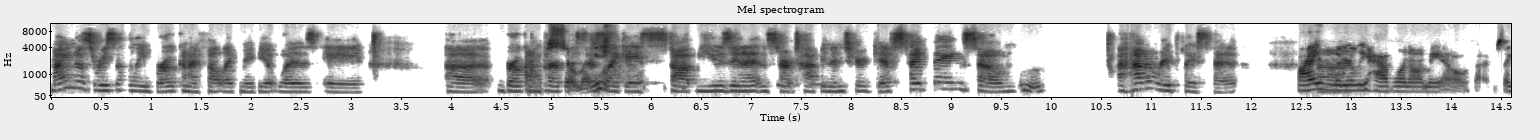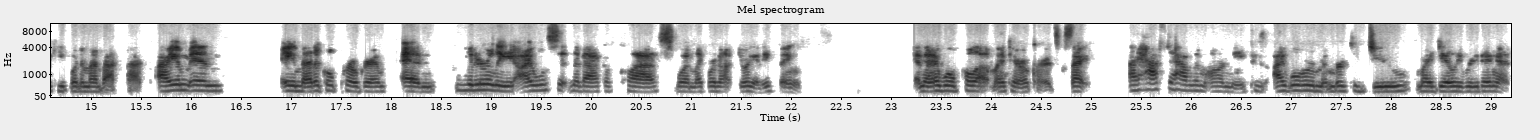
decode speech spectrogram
mine just recently broke and i felt like maybe it was a uh, broke on purpose so it's like a stop using it and start tapping into your gifts type thing so Mhm. i haven't replaced it I Um, literally have one on me at all times. I keep one in my backpack. I am in a medical program and literally I will sit in the back of class when like we're not doing anything and I will pull out my tarot cards because I I have to have them on me because I will remember to do my daily reading at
